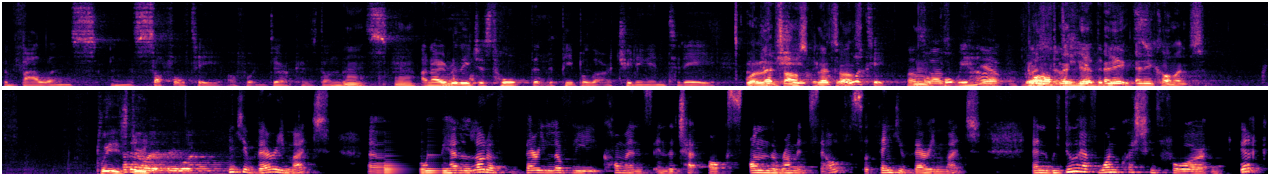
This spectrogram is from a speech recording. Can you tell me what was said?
the balance, and the subtlety of what Dirk has done with hmm. this. And I really just hope that the people that are tuning in today Well, let's appreciate ask- the let's ask. quality Let's of what we have. Yeah. We'd love to hear the any, views. any comments? Please Hello, do. everyone. Thank you very much. Uh, we had a lot of very lovely comments in the chat box on the rum itself. So thank you very much. And we do have one question for Dirk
